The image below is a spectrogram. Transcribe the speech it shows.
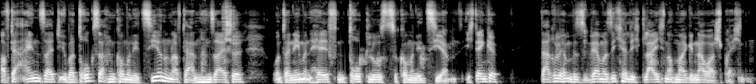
Auf der einen Seite über Drucksachen kommunizieren und auf der anderen Seite Unternehmen helfen, drucklos zu kommunizieren. Ich denke, darüber werden wir sicherlich gleich nochmal genauer sprechen.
